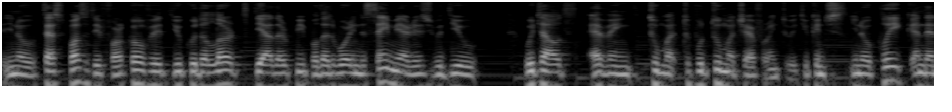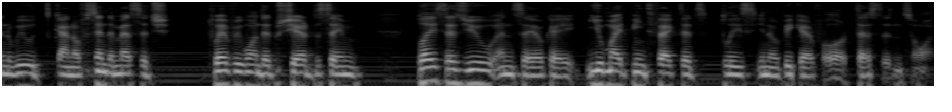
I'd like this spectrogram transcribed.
you know, test positive for COVID, you could alert the other people that were in the same areas with you without having too much to put too much effort into it. You can just, you know, click and then we would kind of send a message to everyone that shared the same place as you and say, okay, you might be infected. Please, you know, be careful or test it and so on.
